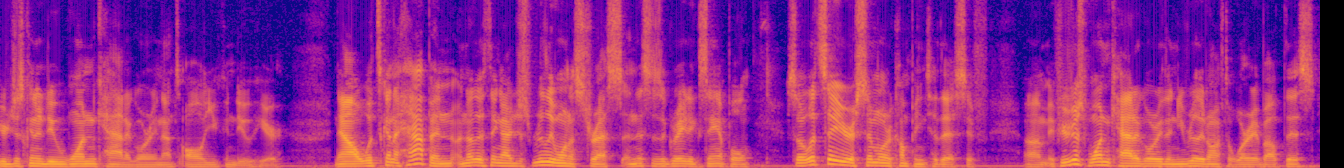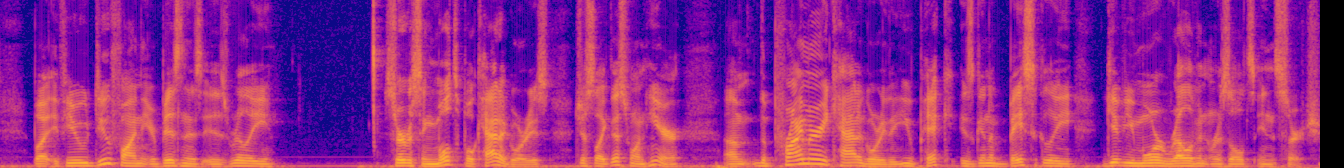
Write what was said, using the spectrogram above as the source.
You're just going to do one category and that's all you can do here. Now, what's going to happen, another thing I just really want to stress, and this is a great example. So let's say you're a similar company to this. If, um, if you're just one category, then you really don't have to worry about this. But if you do find that your business is really servicing multiple categories, just like this one here, um, the primary category that you pick is going to basically give you more relevant results in search.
